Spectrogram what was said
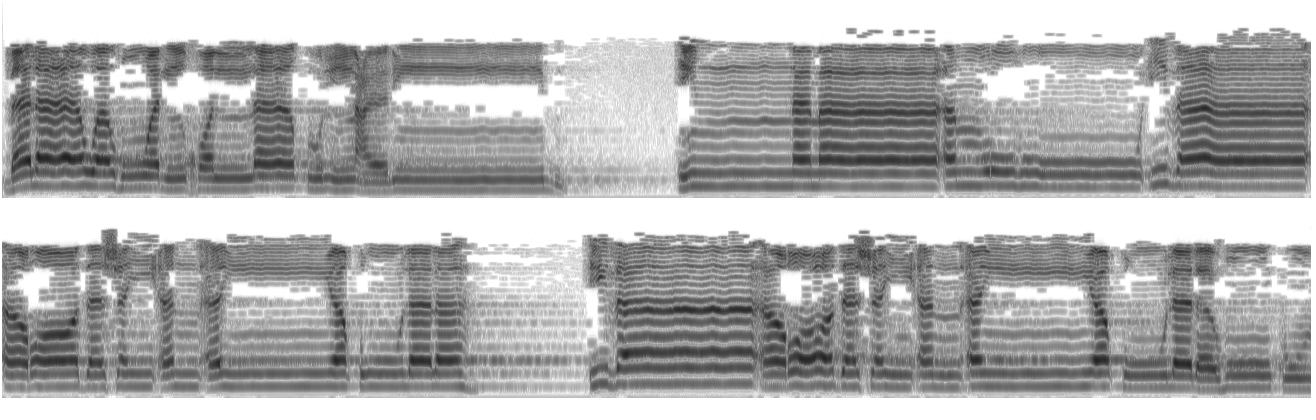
بَلَى وَهُوَ الْخَلَّاقُ الْعَلِيمُ إِنَّمَا أَمْرُهُ إِذَا أَرَادَ شَيْئًا أَن يَقُولَ لَهُ إِذَا أَرَادَ شَيْئًا أَن يَقُولَ لَهُ كُن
